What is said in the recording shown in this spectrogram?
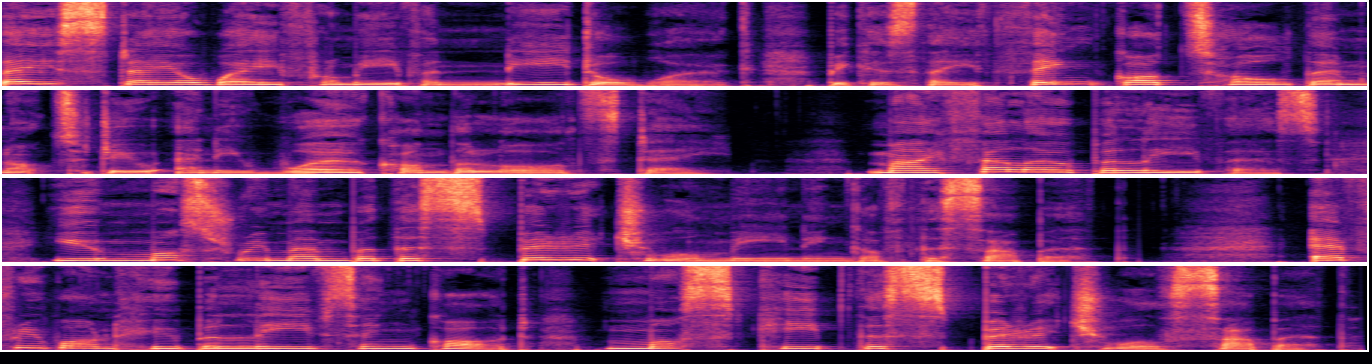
They stay away from even needlework because they think God told them not to do any work on the Lord's day. My fellow believers, you must remember the spiritual meaning of the Sabbath. Everyone who believes in God must keep the spiritual Sabbath.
